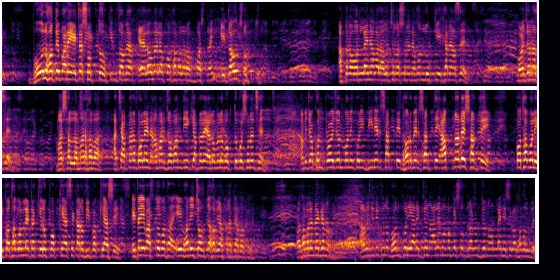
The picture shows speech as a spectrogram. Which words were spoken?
ভুল হতে পারে, এটা সত্য, কিন্তু আমার এলোমেলো কথা বলার অভ্যাস নাই, এটাও সত্য। আপনারা অনলাইনে আমার আলোচনা শোনেন, এমন লোক কি এখানে আছেন? কয়জন আছেন? মাশাল্লাহ মারহাবা। আচ্ছা আপনারা বলেন, আমার জবান দিয়ে কি আপনারা এলোমেলো বক্তব্য শুনেছেন? আমি যখন প্রয়োজন মনে করি দিনের স্বার্থে, ধর্মের স্বার্থে, আপনাদের স্বার্থে, কথা বলি, কথা বললে এটা কারও পক্ষে আসে, কারও বিপক্ষে আসে? এটাই বাস্তবতা, এইভাবেই চলতে হবে আপনাকে, আমাকে। কথা বলেন না কেন? আমি যদি কোনো ভুল করি, আরেকজন আলেম আমাকে শুধরানোর জন্য অনলাইনে এসে কথা বলবে।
